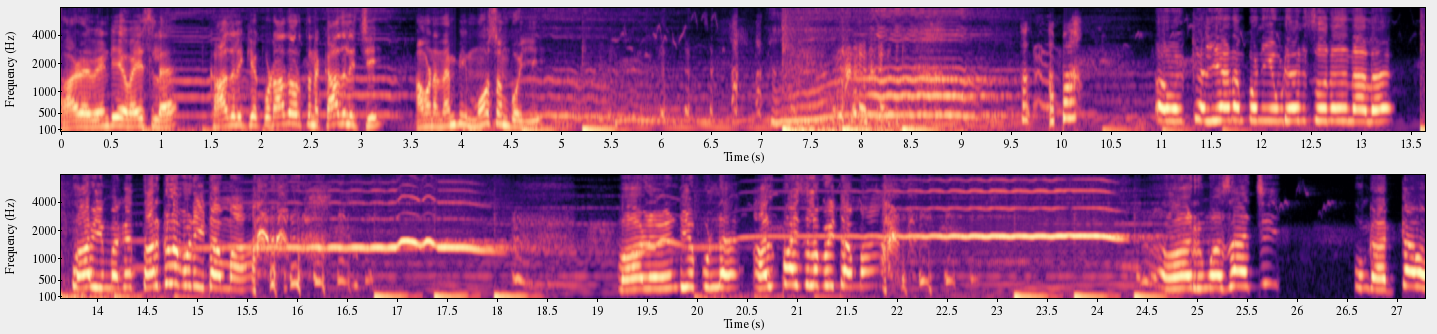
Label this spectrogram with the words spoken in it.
வாழ வேண்டிய வயசுல காதலிக்க கூடாத ஒருத்தனை காதலிச்சு அவனை நம்பி மோசம் போய். அப்பா. அவன் கல்யாணம் பண்ணிக்க முடியாதுன்னு சொன்னதுனால பாவி மக தற்கொலை பண்ணிக்கிட்டாம்மா. வாழ வேண்டிய புள்ள அல்பாயுசுல போயிட்டாம்மா. ஆறு மாசம் ஆச்சு. உங்க அக்காவை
